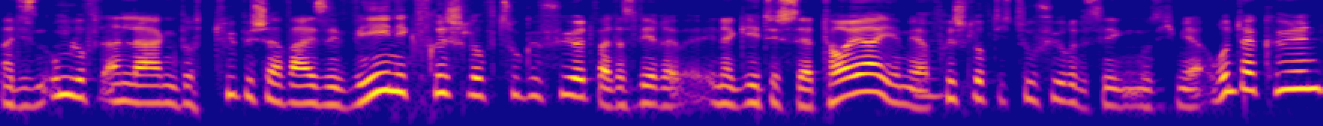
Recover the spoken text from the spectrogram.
Bei diesen Umluftanlagen wird typischerweise wenig Frischluft zugeführt, weil das wäre energetisch sehr teuer, je mehr Frischluft ich zuführe, deswegen muss ich mehr runterkühlen.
